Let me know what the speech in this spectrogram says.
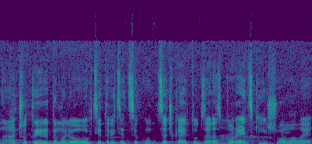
на А4 домальовував ці 30 секунд. Зачекай, тут зараз Борецький йшов, але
